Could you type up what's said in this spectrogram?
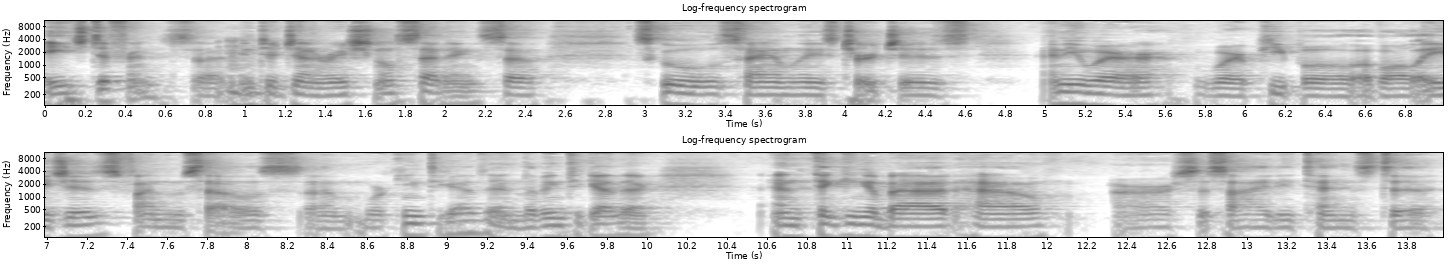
age difference, uh, mm-hmm. intergenerational settings. So, schools, families, churches, anywhere where people of all ages find themselves um, working together and living together, and thinking about how our society tends to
